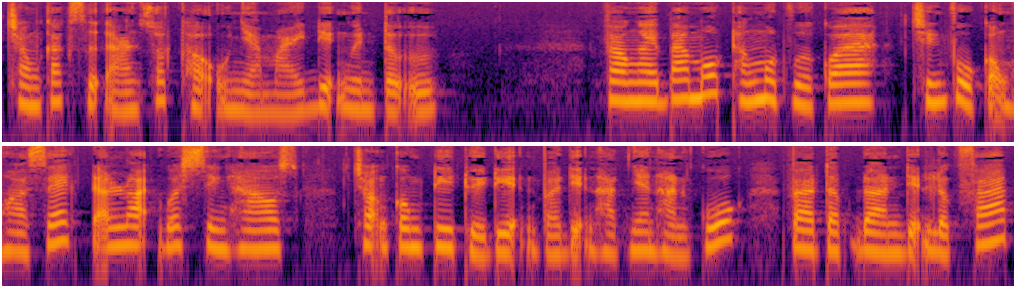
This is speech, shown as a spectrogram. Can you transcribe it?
trong các dự án xuất khẩu nhà máy điện nguyên tử. Vào ngày 31 tháng 1 vừa qua, chính phủ Cộng hòa Séc đã loại Westinghouse, chọn công ty thủy điện và điện hạt nhân Hàn Quốc và tập đoàn điện lực Pháp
